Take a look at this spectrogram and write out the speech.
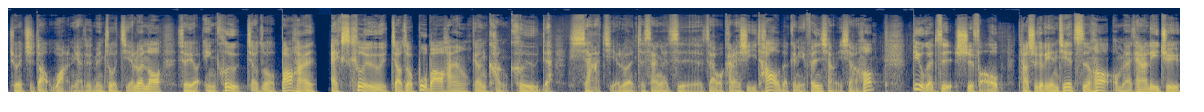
就会知道哇，你要在这边做结论喽。所以有 include 叫做包含，exclude 叫做不包含，跟 conclude 下结论这三个字，在我看来是一套的，跟你分享一下哈。第五个字是否，它是个连接词哈。我们来看下例句：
